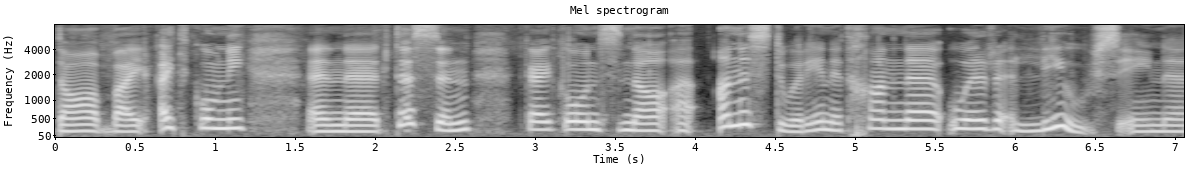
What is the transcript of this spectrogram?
daarby uitkom nie. En uh, tussen kyk ons na 'n uh, ander storie en dit gaan uh, oor leeu's en uh,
